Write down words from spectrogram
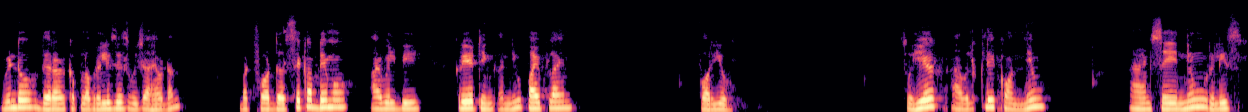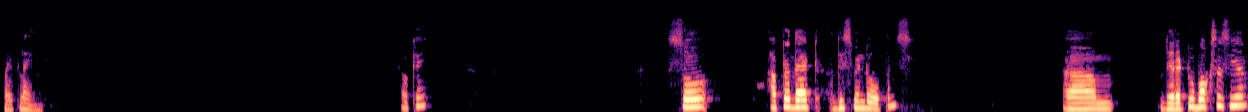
window, there are a couple of releases which I have done. But for the sake of demo, I will be creating a new pipeline for you. So here I will click on new and say new release pipeline. Okay. So after that, this window opens. Um, there are two boxes here.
